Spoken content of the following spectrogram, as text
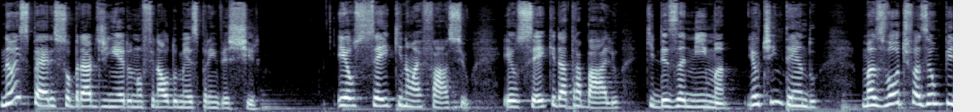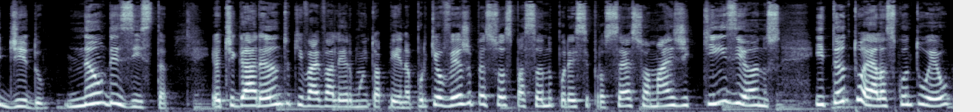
Não espere sobrar dinheiro no final do mês para investir. Eu sei que não é fácil, eu sei que dá trabalho, que desanima, eu te entendo, mas vou te fazer um pedido: não desista. Eu te garanto que vai valer muito a pena, porque eu vejo pessoas passando por esse processo há mais de 15 anos e tanto elas quanto eu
